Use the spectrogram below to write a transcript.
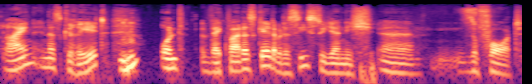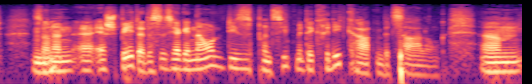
rein in das Gerät mhm und weg war das Geld. Aber das siehst du ja nicht äh, sofort, mhm. sondern äh, erst später. Das ist ja genau dieses Prinzip mit der Kreditkartenbezahlung. Ähm,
